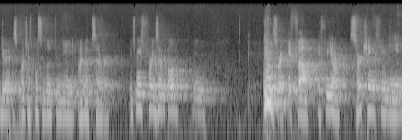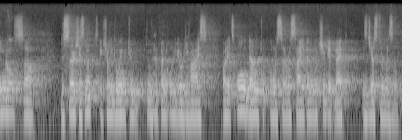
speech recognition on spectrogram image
doing as much as possible to the IMAP server, which means, for example, sorry, if uh, if we are searching through the emails uh, the search is not actually going to, to happen on your device, but it's all done to, on the server side, and what you get back is just a result.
